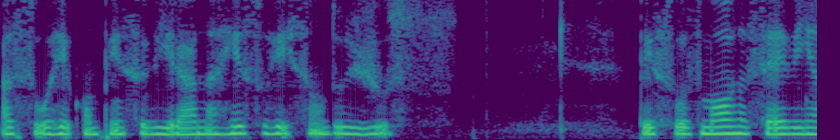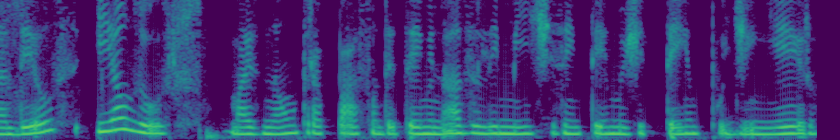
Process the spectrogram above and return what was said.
A sua recompensa virá na ressurreição dos justos. Pessoas mornas servem a Deus e aos outros, mas não ultrapassam determinados limites em termos de tempo, dinheiro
